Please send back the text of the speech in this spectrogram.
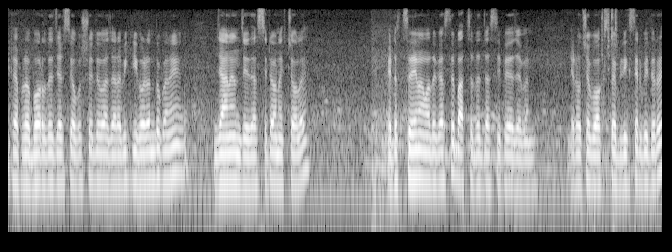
এটা আপনারা বড়দের জার্সি অবশ্যই দেওয়া, যারা বিক্রি করেন দোকানে জানেন যে জার্সিটা অনেক চলে। এটা সেম আমাদের কাছে, বাচ্চাদের জার্সি পেয়ে যাবেন। এটা হচ্ছে বক্স ফেব্রিক্সের ভিতরে।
